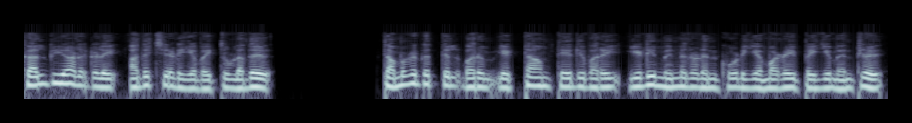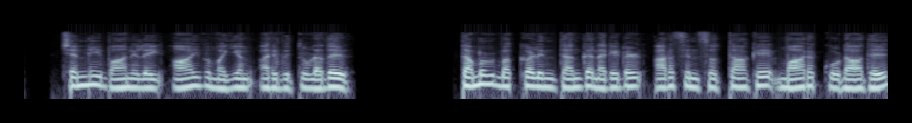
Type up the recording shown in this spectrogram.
கல்வியாளர்களை அதிர்ச்சியடைய வைத்துள்ளது. தமிழகத்தில் வரும் எட்டாம் தேதி வரை இடி மின்னலுடன் கூடிய மழை பெய்யும் என்று சென்னை வானிலை ஆய்வு மையம் அறிவித்துள்ளது. தமிழ் மக்களின் தங்க நகைகள் அரசின் சொத்தாக மாறக்கூடாது.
